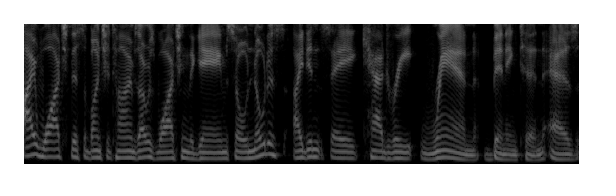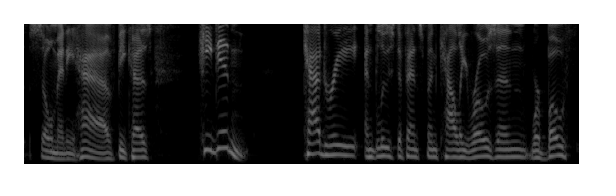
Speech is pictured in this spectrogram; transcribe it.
I watched this a bunch of times. I was watching the game. So notice I didn't say Kadri ran Binnington as so many have because he didn't. Kadri and Blues defenseman Calle Rosen were both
